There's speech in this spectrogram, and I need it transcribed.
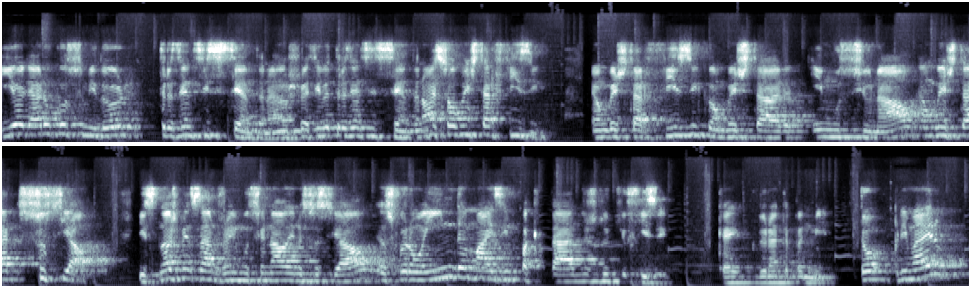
e olhar o consumidor 360, não é? perspectiva 360. Não é só o bem-estar físico, é um bem-estar físico, é um bem-estar emocional, é um bem-estar social. E se nós pensarmos no emocional e no social, eles foram ainda mais impactados do que o físico, ok? Durante a pandemia. Então, primeiro,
